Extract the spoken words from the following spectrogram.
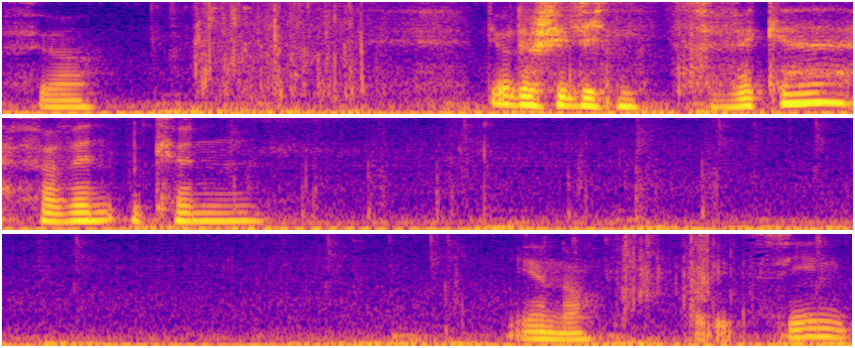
für die unterschiedlichsten Zwecke verwenden können. Hier noch Medizin.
